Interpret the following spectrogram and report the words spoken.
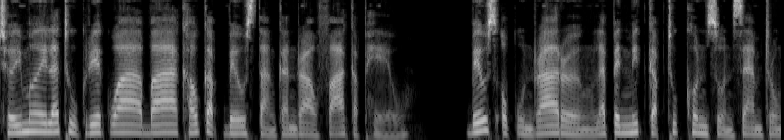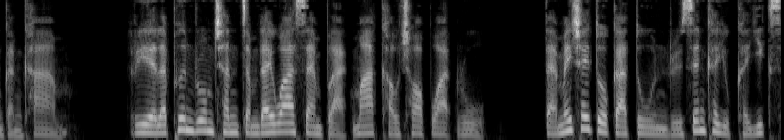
เฉยเมยและถูกเรียกว่าบ้าเขากับเบลส์ต่างกันราวฟ้ากับเหว เบลส์อบอุ่นร่าเริง และเป็นมิตรกับทุกคนส่วนแซมตรงกันข้าม เรียและเพื่อนร่วมชั้นจำได้ว่าแซมแปลกมากเขาชอบวาดรูป แต่ไม่ใช่ตัวการ์ตูนหรือเส้นขยุกขยิกแซ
